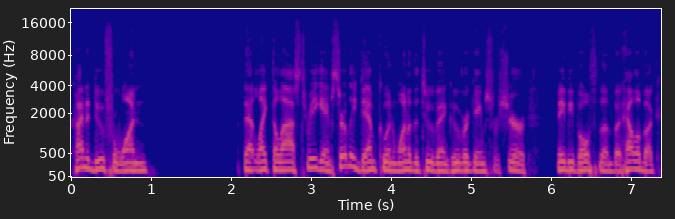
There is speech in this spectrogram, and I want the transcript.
kind of due for one. That like the last three games, certainly Demko in one of the two Vancouver games for sure, maybe both of them, but Hellebuyck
